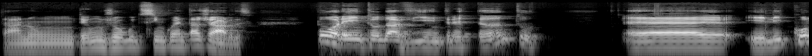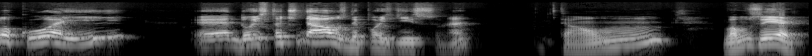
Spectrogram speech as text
Tá? Não tem um jogo de 50 jardas. Porém, todavia, entretanto, é, ele colocou aí é, dois touchdowns depois disso, né? Então, Vamos ver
